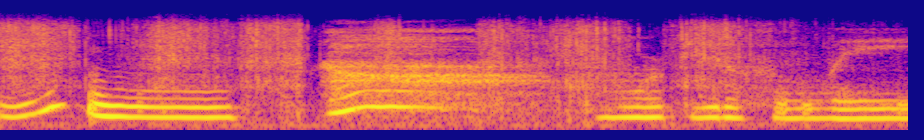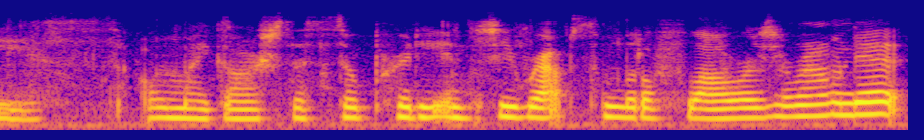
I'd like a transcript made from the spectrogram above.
Ooh. More beautiful lace. Oh my gosh, that's so pretty. And she wraps some little flowers around it.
